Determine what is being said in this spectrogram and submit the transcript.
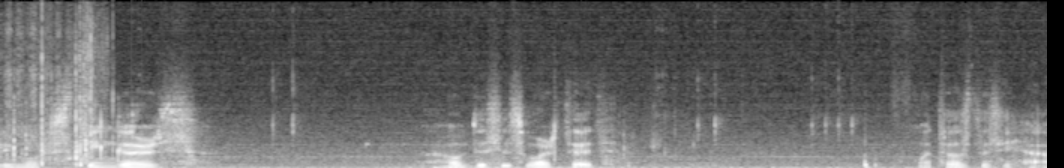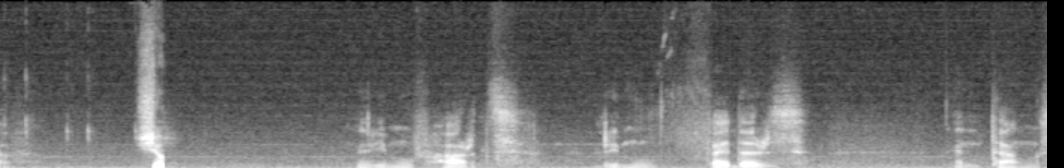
Remove stingers. I hope this is worth it. What else does he have? Show. Remove hearts, remove feathers and tongues.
